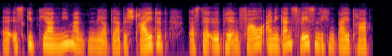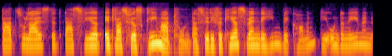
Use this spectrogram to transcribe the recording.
Äh, es gibt ja niemanden mehr, der bestreitet, dass der ÖPNV einen ganz wesentlichen Beitrag dazu leistet, dass wir etwas fürs Klima tun, dass wir die Verkehrswende hinbekommen. Die Unternehmen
